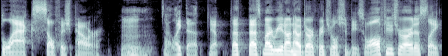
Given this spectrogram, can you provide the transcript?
black selfish power. Mm, I like that. Yeah, that that's my read on how Dark Ritual should be. So all future artists like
